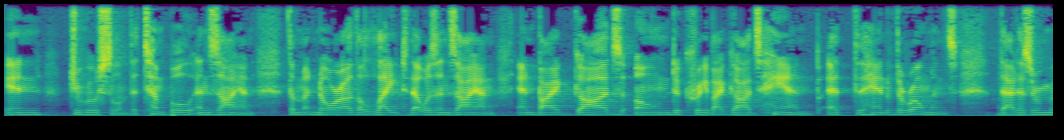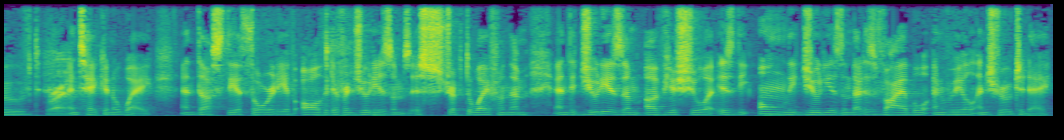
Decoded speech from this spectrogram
in Jerusalem, the temple and Zion, the menorah, the light that was in Zion. And by God's own decree, by God's hand, at the hand of the Romans, that is removed right. and taken away. And thus the authority of all the different Judaisms is stripped away from them. And the Judaism of Yeshua is the only Judaism that is viable and real and true today.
